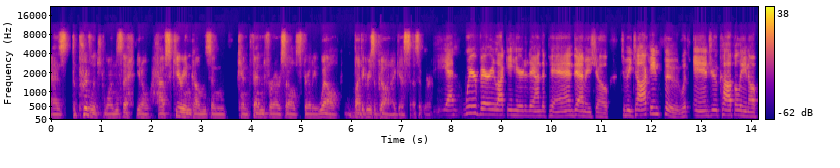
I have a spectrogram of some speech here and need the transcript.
as the privileged ones that, you know, have secure incomes and can fend for ourselves fairly well by the grace of God, I guess, as it were. Yeah, and we're very lucky here today on the Pandemic Show to be talking food with Andrew Coppolino,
